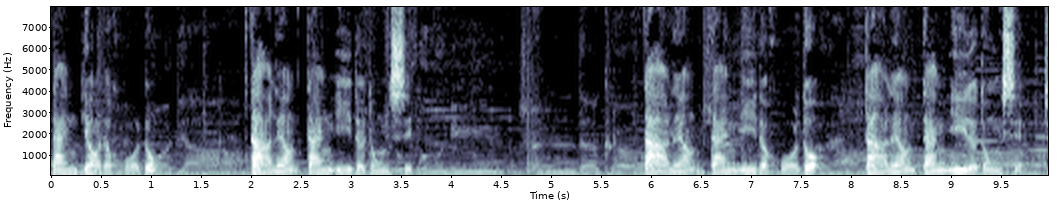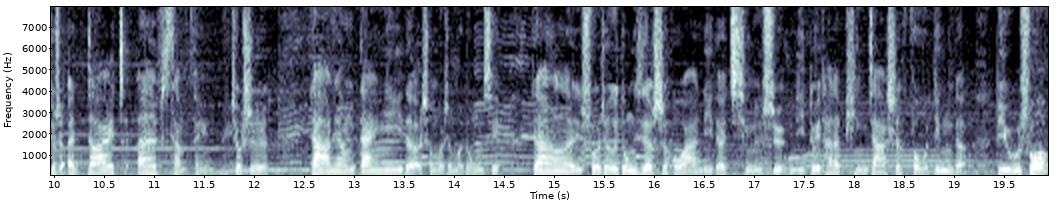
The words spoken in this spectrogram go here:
单调的活动，大量单一的东西，大量单一的活动，大量单一的东西，就是 a diet of something，就是大量单一的什么什么东西。当然了，你说这个东西的时候啊，你的情绪，你对它的评价是否定的。比如说，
